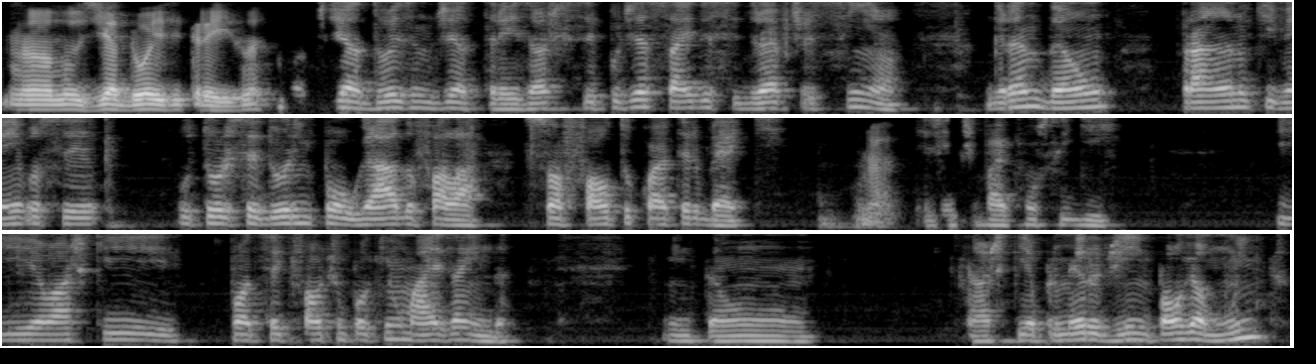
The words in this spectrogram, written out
No, nos dia 2 e 3, né? No dia 2 e no dia 3. Eu acho que você podia sair desse draft assim, ó, grandão, para ano que vem você, o torcedor empolgado, falar: só falta o quarterback. É. A gente vai conseguir. E eu acho que pode ser que falte um pouquinho mais ainda. Então, eu acho que o primeiro dia empolga muito,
